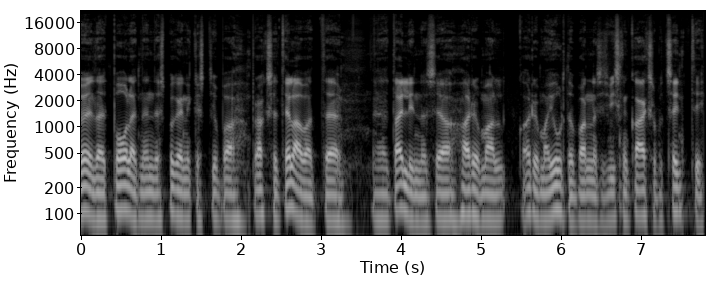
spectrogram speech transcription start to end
öelda, et pooled nendest põgenikest juba praktiliselt elavad äh, Tallinnas ja Harjumaal, Harjumaa juurde panna siis viiskümmend kaheksa protsenti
